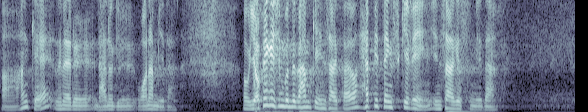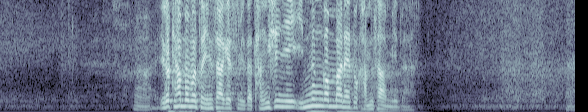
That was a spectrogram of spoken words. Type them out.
함께 은혜를 나누길 원합니다. 옆에 계신 분들과 함께 인사할까요? 해피 땡스기빙 인사하겠습니다. 어, 이렇게 한 번만 더 인사하겠습니다. 당신이 있는 것만 해도 감사합니다. 어.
